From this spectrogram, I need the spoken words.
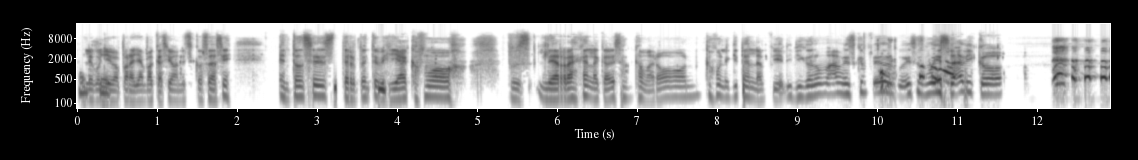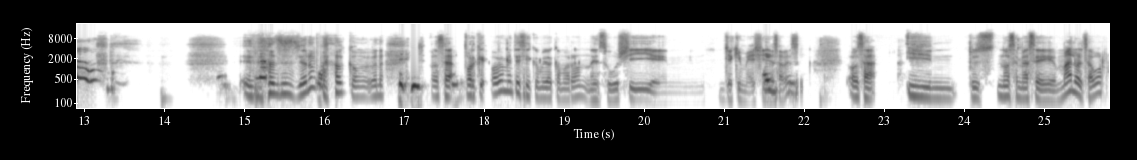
luego Ok. yo iba para allá en vacaciones y cosas así. Entonces, de repente veía como, pues, le arrancan la cabeza a un camarón, cómo le quitan la piel, y digo, no mames, qué pedo, güey, eso es muy sádico. Entonces, yo no puedo comer, bueno, o sea, porque obviamente sí he comido camarón en sushi, en yakimeshi, ya sabes. O sea, y pues no se me hace malo el sabor,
